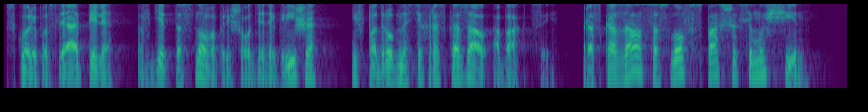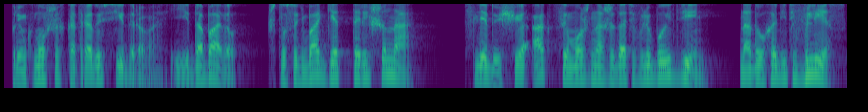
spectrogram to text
Вскоре после аппеля в гетто снова пришел дядя Гриша и в подробностях рассказал об акции. Рассказал со слов спасшихся мужчин, примкнувших к отряду Сидорова, и добавил, что судьба гетто решена – Следующую акцию можно ожидать в любой день. Надо уходить в лес.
